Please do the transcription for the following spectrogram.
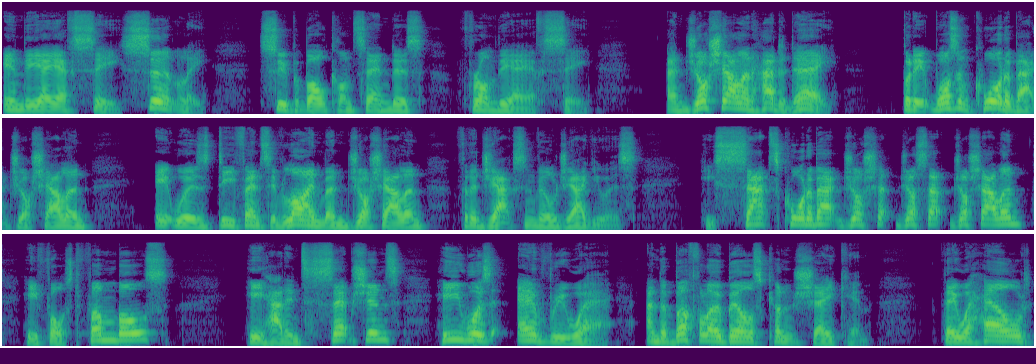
in the AFC. Certainly Super Bowl contenders from the AFC. And Josh Allen had a day, but it wasn't quarterback Josh Allen. It was defensive lineman Josh Allen for the Jacksonville Jaguars. He sacked quarterback Josh, Josh, Josh Allen. He forced fumbles. He had interceptions. He was everywhere. And the Buffalo Bills couldn't shake him. They were held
